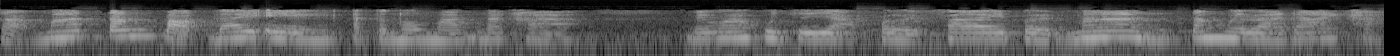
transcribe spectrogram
สามารถตั้งปรับได้เองอัตโนมัตินะคะ ไม่ว่าคุณจะอยากเปิดไฟเปิดม่านตั้งเวลาได้ค่ะ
